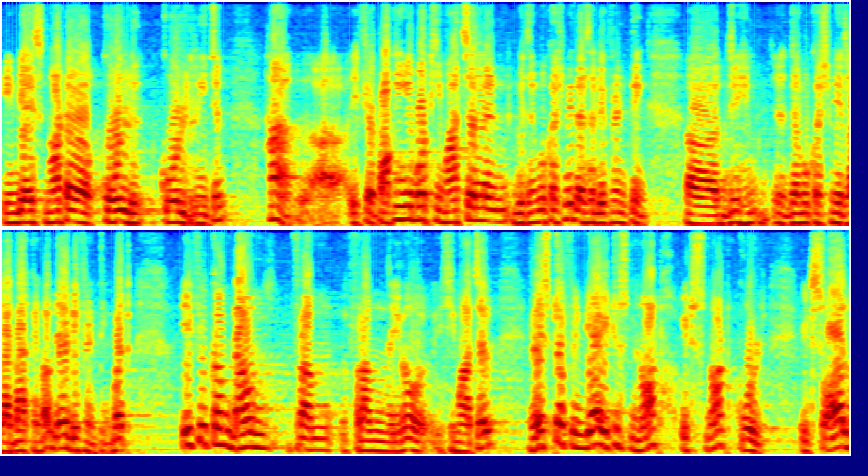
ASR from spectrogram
India is not a cold cold region. Huh, uh, if you're talking about Himachal and Jammu Kashmir, that's a different thing. Uh, Jammu Kashmir, Ladakh, and all they are different thing. But if you come down from from you know Himachal, rest of India, it is not it's not cold. It's all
